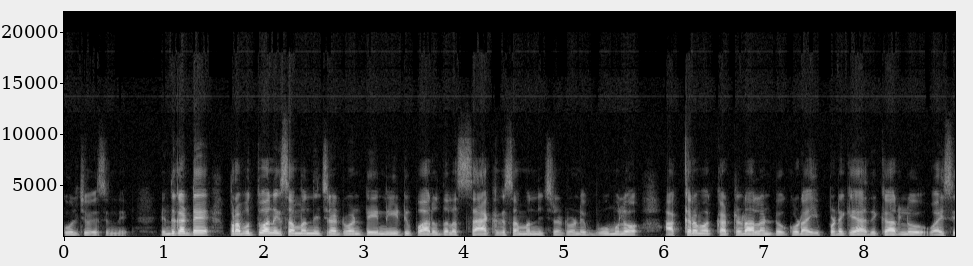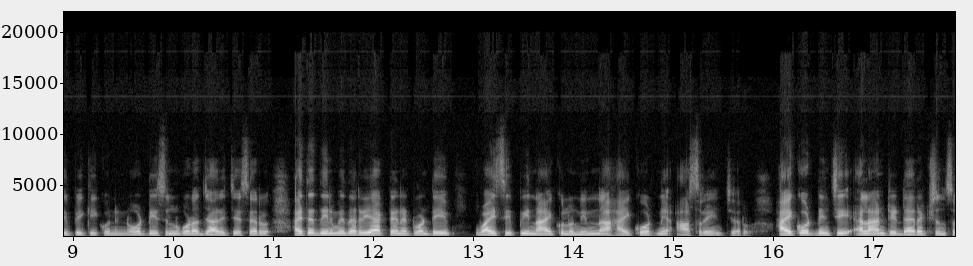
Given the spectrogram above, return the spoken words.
కూల్చివేసింది. ఎందుకంటే ప్రభుత్వానికి సంబంధించినటువంటి నీటిపారుదల శాఖకు సంబంధించినటువంటి భూమిలో అక్రమ కట్టడాలంటూ కూడా ఇప్పటికే అధికారులు వైసీపీకి కొన్ని నోటీసులను కూడా జారీ చేశారు. అయితే దీని మీద రియాక్ట్ అయినటువంటి వైసీపీ నాయకులు నిన్న హైకోర్టుని ఆశ్రయించారు. హైకోర్టు నుంచి ఎలాంటి డైరెక్షన్స్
